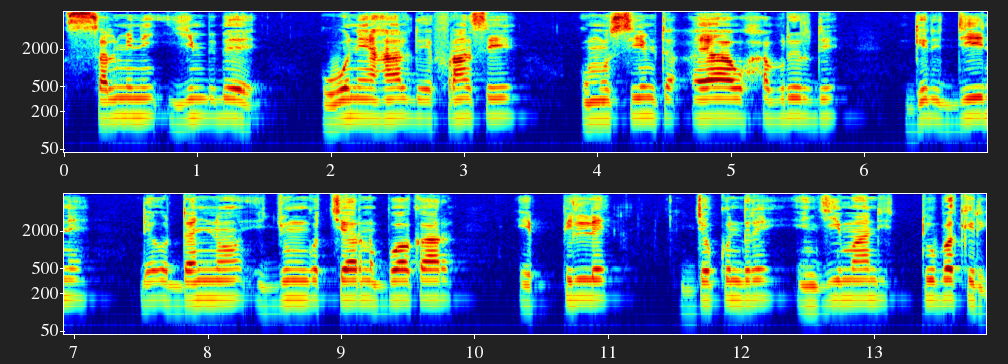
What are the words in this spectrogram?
salmini yimɓe ɓe o woni e haalde e français omo simta ayaw habrirde geɗe diine. Ɗe o dañno e junngo ceerno bocar e pille jokkodire e jimandi tubakiri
